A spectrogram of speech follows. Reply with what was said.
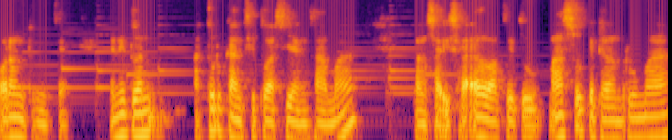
orang demikian. Ini Tuhan aturkan situasi yang sama. Bangsa Israel waktu itu masuk ke dalam rumah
